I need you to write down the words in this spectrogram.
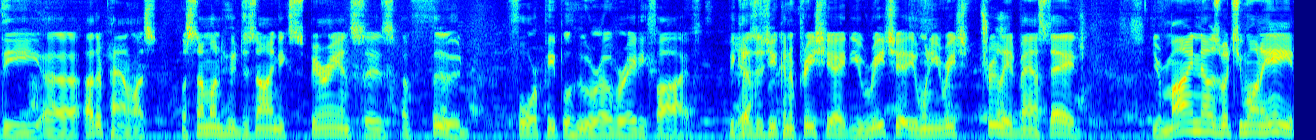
the uh, other panelists was someone who designed experiences of food for people who are over 85 because Yeah. as you can appreciate, you reach it when you reach truly advanced age. Your mind knows what you want to eat,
